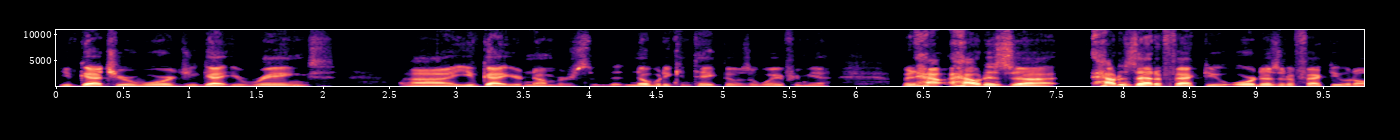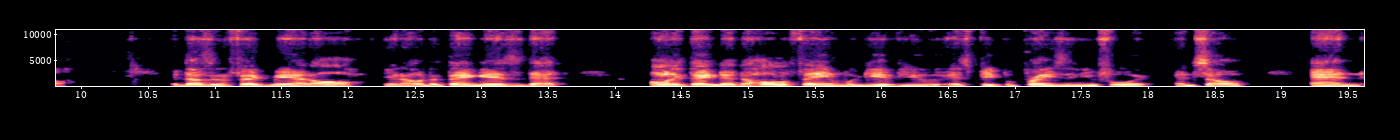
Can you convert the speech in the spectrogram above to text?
you've got your awards, you got your rings, uh, you've got your numbers. Nobody can take those away from you. But how how does uh, how does that affect you, or does it affect you at all? It doesn't affect me at all. You know, the thing is that only thing that the Hall of Fame will give you is people praising you for it. And so, and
